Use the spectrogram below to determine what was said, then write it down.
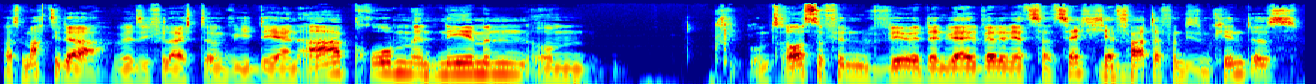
was macht sie da? Will sie vielleicht irgendwie DNA-Proben entnehmen, um es rauszufinden, wer denn, wer, wer denn jetzt tatsächlich der mhm. Vater von diesem Kind ist?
